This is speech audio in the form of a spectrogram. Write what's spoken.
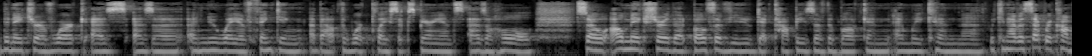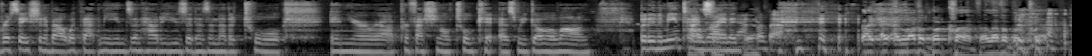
the nature of work as, as a, a new way of thinking about the workplace experience as a whole. So I'll make sure that both of you get copies of the book and, and we can, uh, we can have a separate conversation about what that means and how to use it as another tool in your uh, professional toolkit as we go along. But in the meantime, awesome. Ryan, yeah, I, I, love a book club. I love a book club.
